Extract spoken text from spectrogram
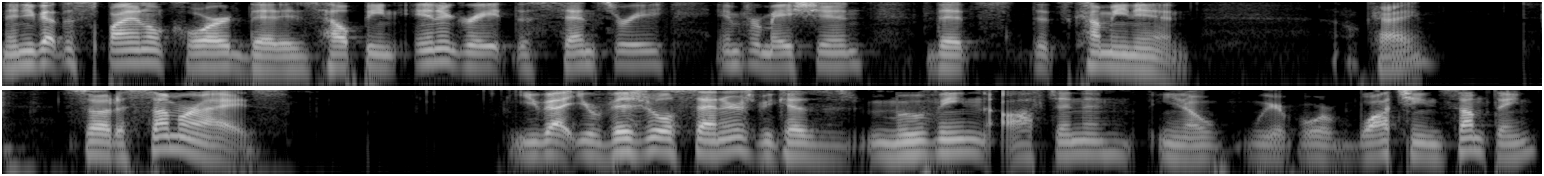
Then you've got the spinal cord that is helping integrate the sensory information that's that's coming in. Okay? So to summarize, you got your visual centers because moving often and you know we're, we're watching something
